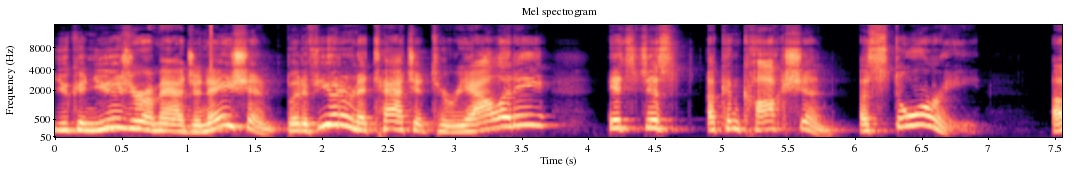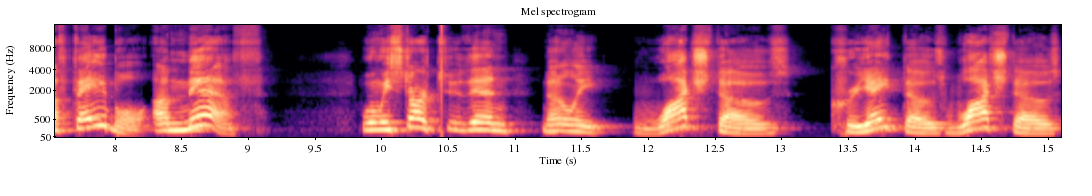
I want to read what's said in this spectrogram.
you can use your imagination, but if you don't attach it to reality, it's just a concoction, a story, a fable, a myth. When we start to then not only watch those, create those, watch those,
